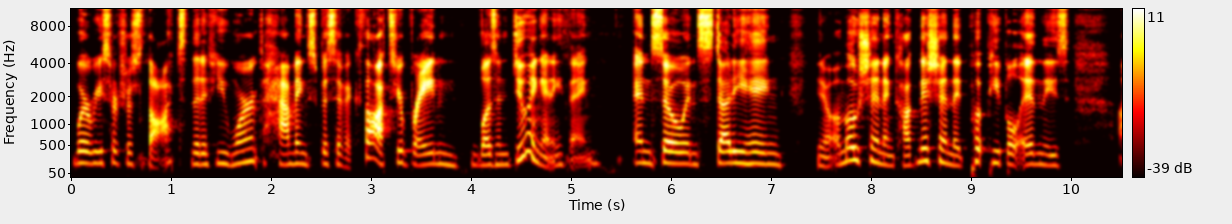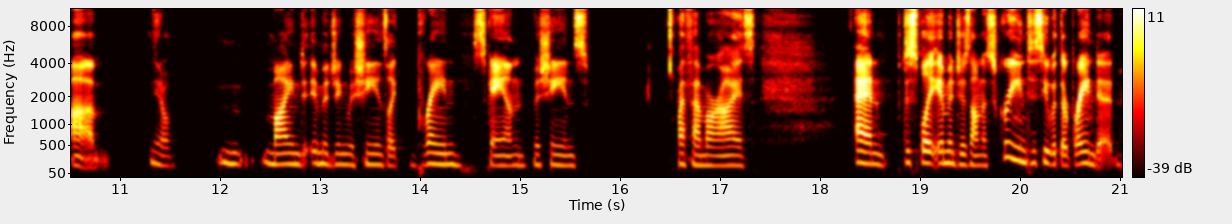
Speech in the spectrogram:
where researchers thought that if you weren't having specific thoughts, your brain wasn't doing anything. And so in studying, you know, emotion and cognition, they'd put people in these um, you know, m- mind imaging machines like brain scan machines, fMRIs, and display images on a screen to see what their brain did.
